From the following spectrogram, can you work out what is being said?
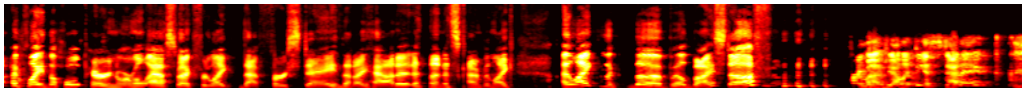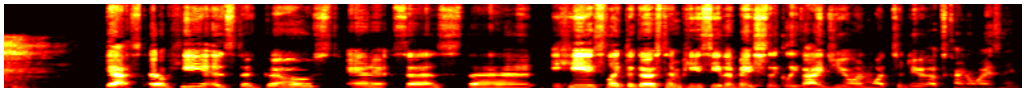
I played the whole paranormal aspect for like that first day that I had it, and then it's kind of been like, I like the the build buy stuff. Pretty much, yeah. I like the aesthetic. Yeah, so he is the ghost, and it says that he's like the ghost NPC that basically guides you on what to do. That's kind of why his name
